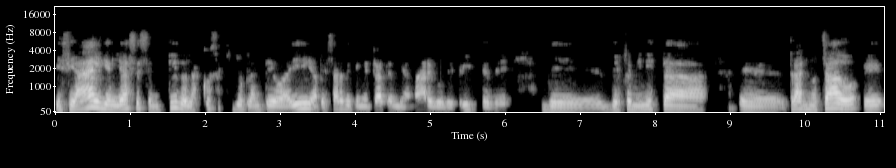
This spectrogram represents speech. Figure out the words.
y, si a alguien le hace sentido las cosas que yo planteo ahí, a pesar de que me traten de amargo, de triste, de, de, feminista eh, trasnochado, eh,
